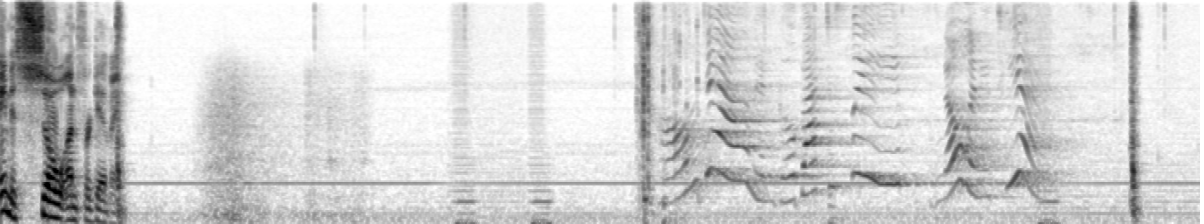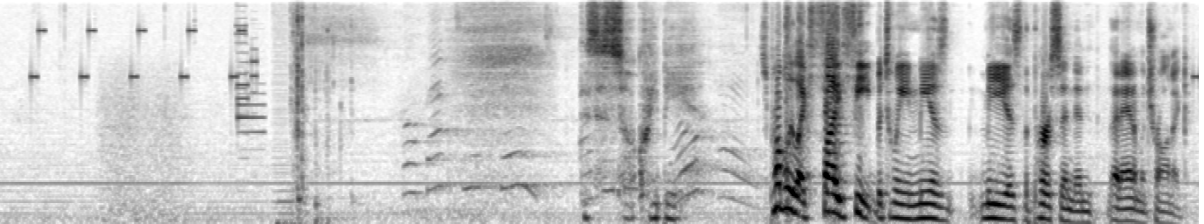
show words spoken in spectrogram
game is so unforgiving. Calm down and go back to sleep. No one is here. Go back to your stage. This is so creepy. It's probably like five feet between me as me as the person and that animatronic.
